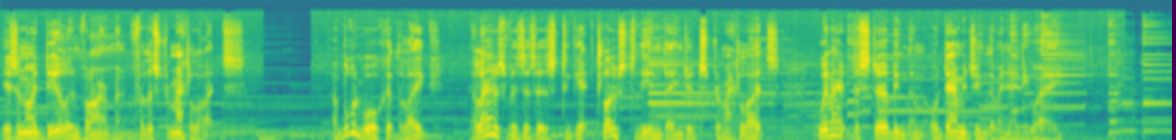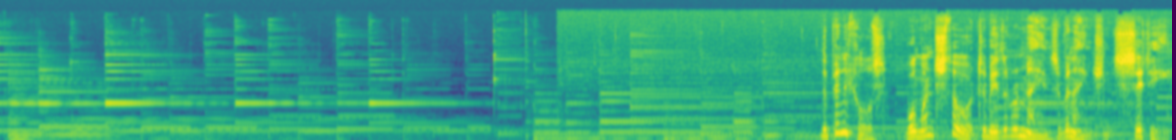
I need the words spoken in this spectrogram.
is an ideal environment for the stromatolites. A boardwalk at the lake allows visitors to get close to the endangered stromatolites without disturbing them or damaging them in any way. The pinnacles were once thought to be the remains of an ancient city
